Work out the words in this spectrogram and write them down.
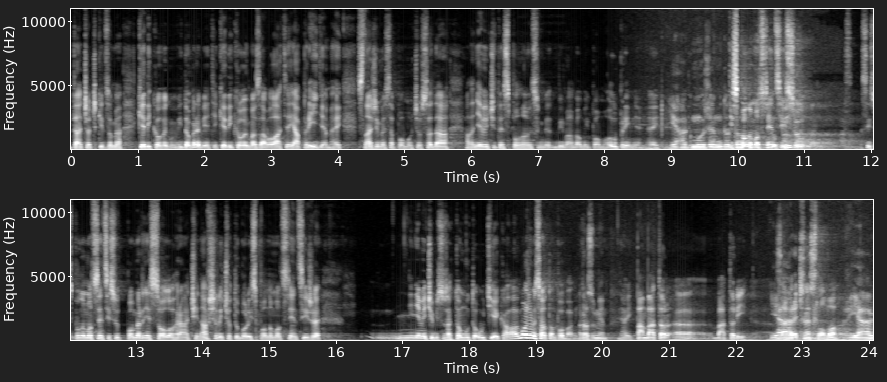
vytáčačky, to znamená, kedykoľvek, vy dobre viete, kedykoľvek ma zavoláte, ja prídem, hej. Snažíme sa pomôcť, čo sa dá, ale neviem, či ten spolnomocnenec by vám veľmi pomohol, úprimne, hej. Ja ak môžem do Tí toho spolnomocnenci sú, si spolnomocnenci sú pomerne solo hráči, navšeli, čo tu boli spolnomocnenci, že neviem, či by som sa k tomuto utiekal, ale môžeme sa o tom pobaviť. Rozumiem. Hej. Pán Bátor, uh, Bátori, ja, záverečné slovo. Ja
